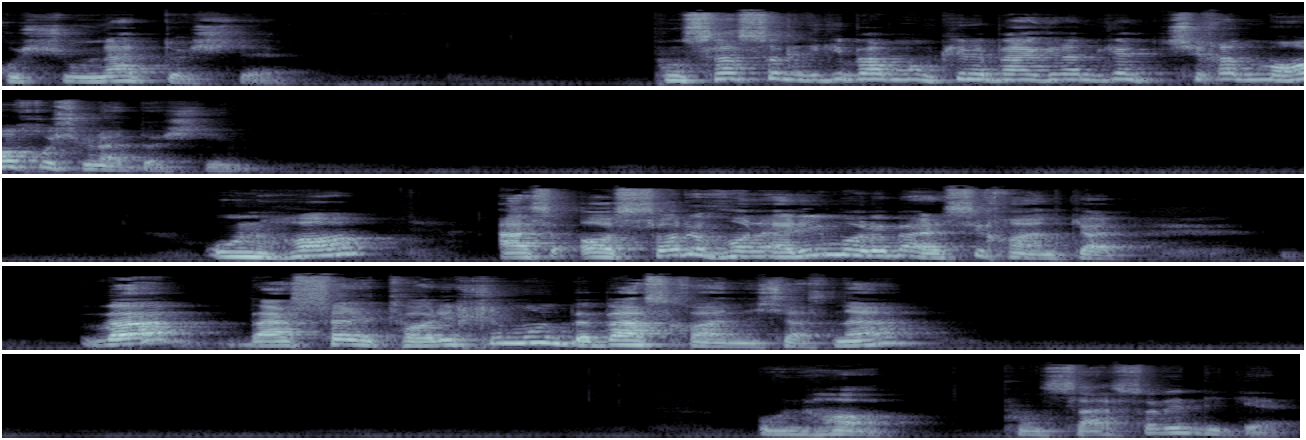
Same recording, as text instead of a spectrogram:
خشونت داشته. 500 سال دیگه بعد ممکنه برگردن میگن چقدر ماها خشونت داشتیم. اونها از آثار هنری ما رو بررسی خواهند کرد. و بر سر تاریخمون به بس خواهند نشست نه؟ اونها 500 سال دیگه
